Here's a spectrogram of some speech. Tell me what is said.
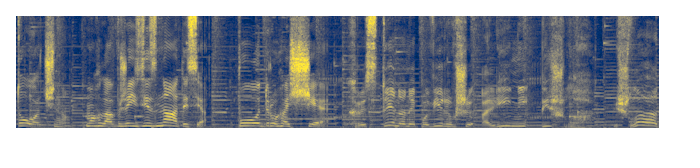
точно. Могла б вже й зізнатися. Подруга ще. Христина, не повіривши Аліні, пішла. Пішла,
